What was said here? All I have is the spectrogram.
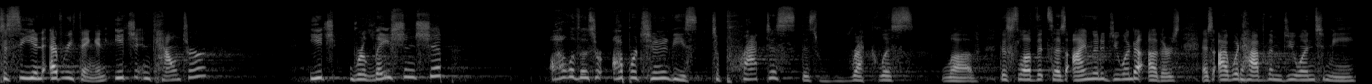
to see in everything, in each encounter, each relationship, all of those are opportunities to practice this reckless love. This love that says, I'm going to do unto others as I would have them do unto me,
